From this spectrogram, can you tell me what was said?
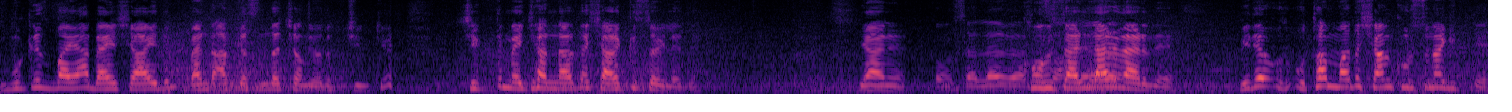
Bu kız bayağı ben şahidim. Ben de arkasında çalıyordum çünkü. Çıktı mekanlarda şarkı söyledi. Yani Konserler verdi. konserler verdi. Bir de utanmadı şan kursuna gitti.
